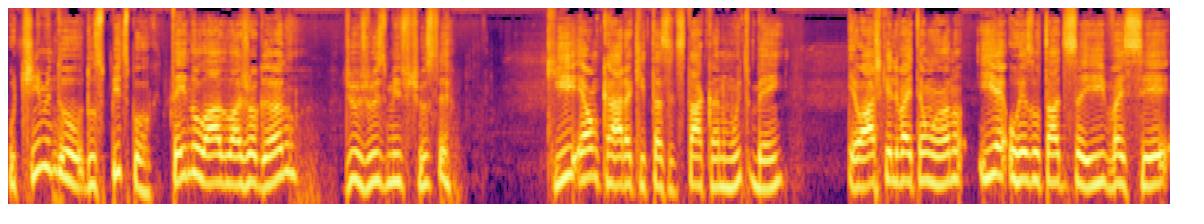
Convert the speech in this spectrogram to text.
O time do, dos Pittsburgh tem do lado lá jogando Juju Smith-Schuster, que é um cara que está se destacando muito bem. Eu acho que ele vai ter um ano e o resultado disso aí vai ser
